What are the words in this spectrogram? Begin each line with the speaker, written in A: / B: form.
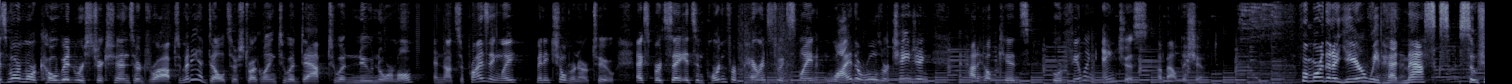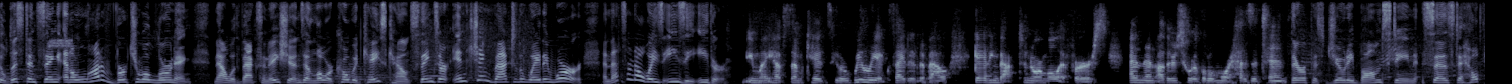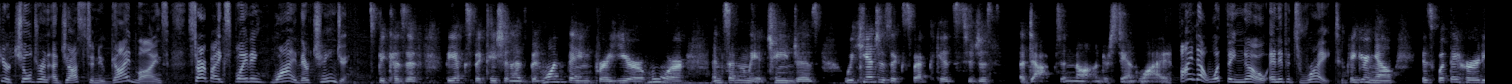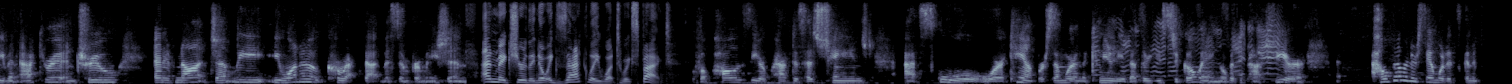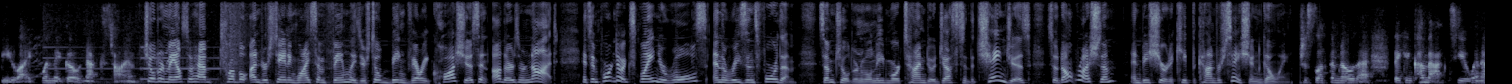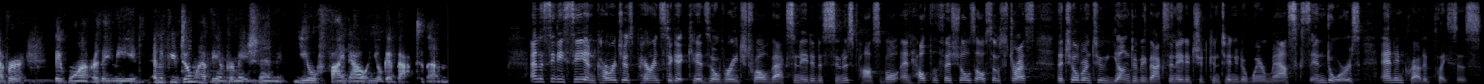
A: As more and more COVID restrictions are dropped, many adults are struggling to adapt to a new normal. And not surprisingly, many children are too. Experts say it's important for parents to explain why the rules are changing and how to help kids who are feeling anxious about the shift.
B: For more than a year, we've had masks, social distancing, and a lot of virtual learning. Now, with vaccinations and lower COVID case counts, things are inching back to the way they were. And that's not always easy either.
C: You might have some kids who are really excited about getting back to normal at first, and then others who are a little more hesitant.
B: Therapist Jody Baumstein says to help your children adjust to new guidelines, start by explaining why they're changing
C: because if the expectation has been one thing for a year or more and suddenly it changes, we can't just expect kids to just adapt and not understand why.
B: Find out what they know and if it's right.
C: Figuring out is what they heard even accurate and true. And if not, gently, you want to correct that misinformation.
B: And make sure they know exactly what to expect.
C: If a policy or practice has changed, at school or a camp or somewhere in the community that they're used to going over the past year help them understand what it's going to be like when they go next time.
B: Children may also have trouble understanding why some families are still being very cautious and others are not. It's important to explain your rules and the reasons for them. Some children will need more time to adjust to the changes, so don't rush them and be sure to keep the conversation going.
C: Just let them know that they can come back to you whenever they want or they need. And if you don't have the information, you'll find out and you'll get back to them.
A: And the CDC encourages parents to get kids over age 12 vaccinated as soon as possible. And health officials also stress that children too young to be vaccinated should continue to wear masks indoors and in crowded places.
